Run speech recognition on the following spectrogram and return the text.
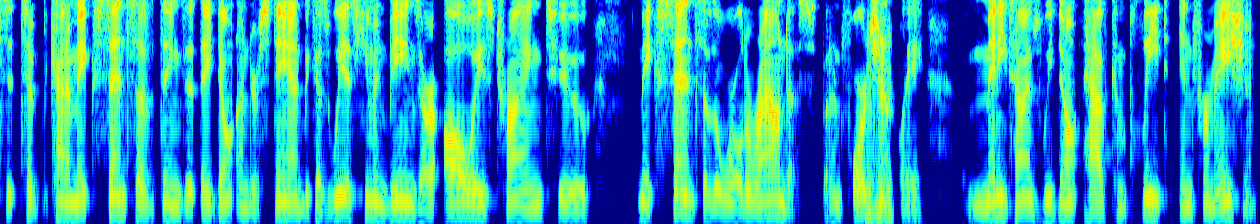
to, to kind of make sense of things that they don't understand because we as human beings are always trying to make sense of the world around us. But mm-hmm. unfortunately, mm-hmm. many times we don't have complete information.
